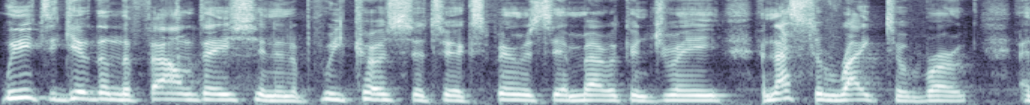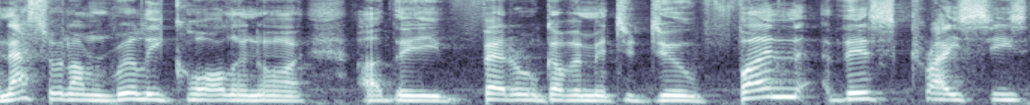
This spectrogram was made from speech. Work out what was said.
we need to give them the foundation and the precursor to experience the American dream. And that's the right to work. And that's what I'm really calling on uh, the federal government to do. Fund this crisis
